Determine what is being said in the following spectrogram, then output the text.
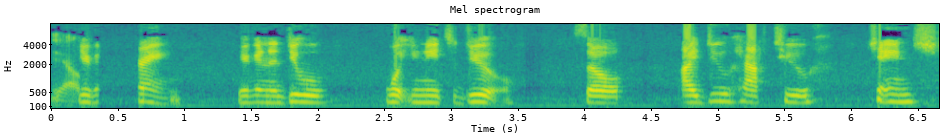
Yeah. You're gonna train. You're gonna do what you need to do. So I do have to change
